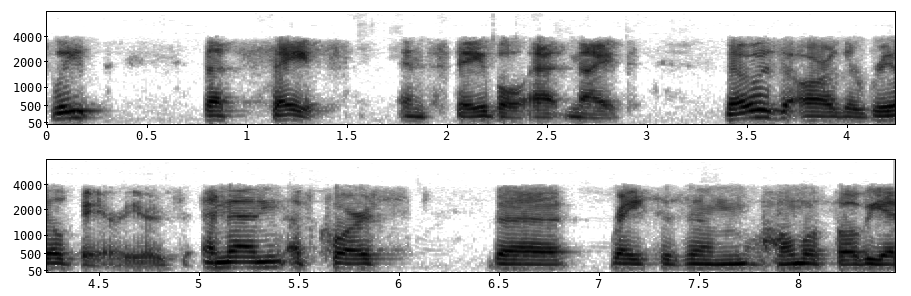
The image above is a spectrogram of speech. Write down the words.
sleep that's safe and stable at night. Those are the real barriers. And then, of course, the racism, homophobia,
